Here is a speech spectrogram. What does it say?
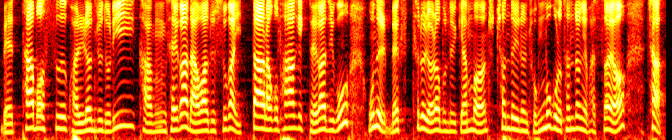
메타버스 관련주들이 강세가 나와줄 수가 있다라고 파악이 돼가지고 오늘 맥스트를 여러분들께 한번 추천드리는 종목으로 선정해 봤어요. 자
